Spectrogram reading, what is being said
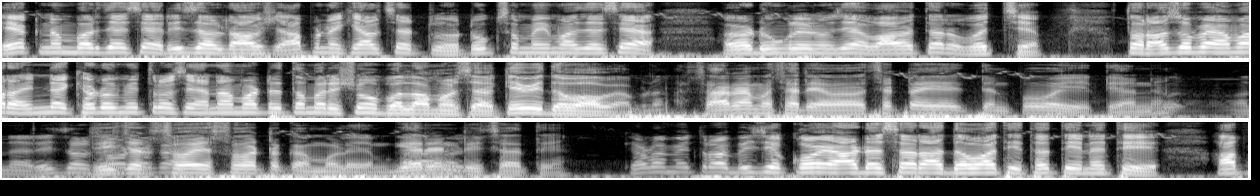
એક નંબર જે છે રિઝલ્ટ આવશે. આપણને ખ્યાલ છે ટૂંક સમયમાં જે છે હવે ડુંગળીનું જે વાવેતર વધશે. તો રાજુભાઈ અમારા અન્ય ખેડૂત મિત્રો છે એના માટે તમારી શું ભલામણ છે? કેવી દવા આવે આપણે સારામાં સારી હવે છટાઈ તેને પવાય ત્યાં અને રિઝલ્ટ રિઝલ્ટ સો એ સો ટકા મળે એમ ગેરંટી સાથે. ખેડૂત મિત્રો, બીજી કોઈ આડઅસર આ દવાથી થતી નથી. આપ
